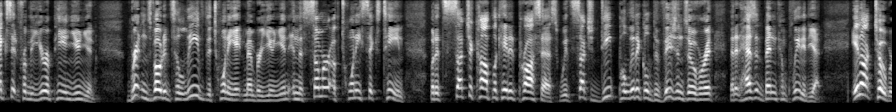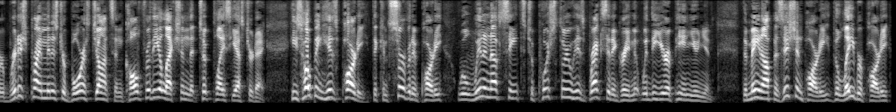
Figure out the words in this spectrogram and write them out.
exit from the European Union. Britons voted to leave the 28 member union in the summer of 2016, but it's such a complicated process with such deep political divisions over it that it hasn't been completed yet. In October, British Prime Minister Boris Johnson called for the election that took place yesterday. He's hoping his party, the Conservative Party, will win enough seats to push through his Brexit agreement with the European Union. The main opposition party, the Labour Party,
